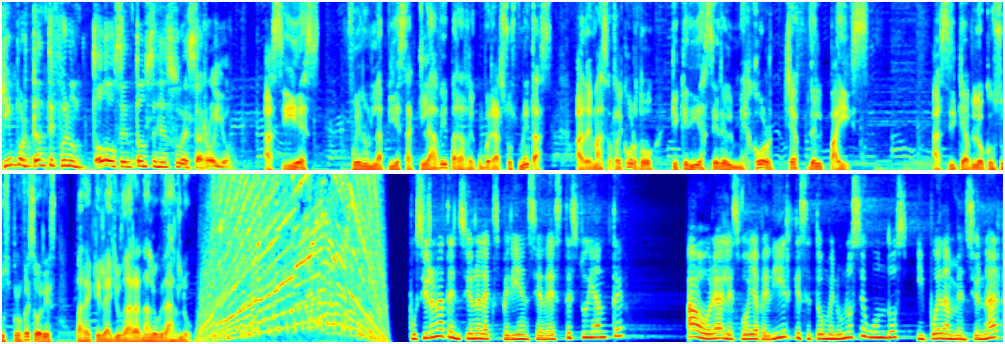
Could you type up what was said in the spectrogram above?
Qué importantes fueron todos entonces en su desarrollo. Así es, fueron la pieza clave para recuperar sus metas. Además recordó que quería ser el mejor chef del país. Así que habló con sus profesores para que le ayudaran a lograrlo. ¿Pusieron atención a la experiencia de este estudiante? Ahora les voy a pedir que se tomen unos segundos y puedan mencionar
